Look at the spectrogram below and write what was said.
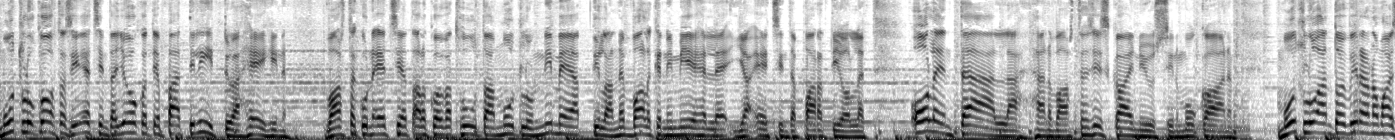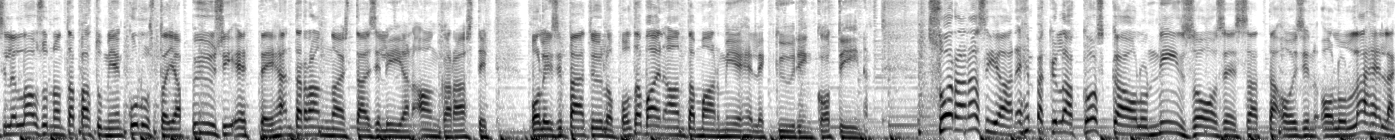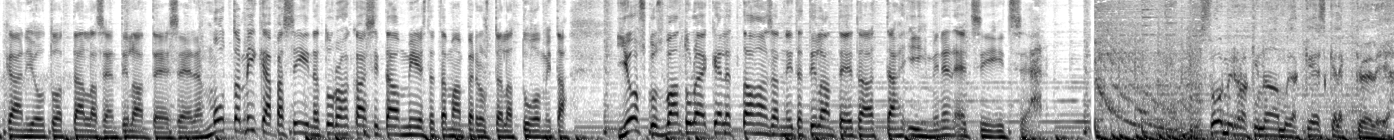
Mutlu kohtasi etsintäjoukot ja päätti liittyä heihin. Vasta kun etsijät alkoivat huutaa Mutlun nimeä, tilanne valkeni miehelle ja etsintäpartiolle. Olen täällä, hän vastasi Sky Newsin mukaan. Mutlu antoi viranomaisille lausunnon tapahtumien kulusta ja pyysi, ettei häntä rangaistaisi liian ankarasti. Poliisi päätyi lopulta vain antamaan miehelle kyydin kotiin. Suoraan asiaan, enpä kyllä ole koskaan ollut niin sooseissa, että olisin ollut lähelläkään joutua tällaiseen tilanteeseen. Mutta mikäpä siinä, turha sitä on miestä tämän perusteella tuomita. Joskus vaan tulee kelle tahansa niitä tilanteita, että ihminen etsii itseään. Suomi Rokin aamuja keskelle köljä.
